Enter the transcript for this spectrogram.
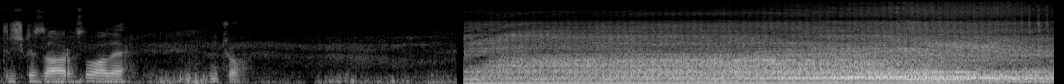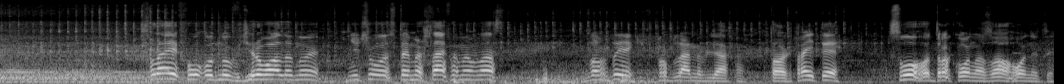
Трішки заросло, але нічого. Шлейфу одну вдірвали, ну нічого з тими шлейфами в нас завжди якісь проблеми, бляха. Так, треба йти свого дракона загонити.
